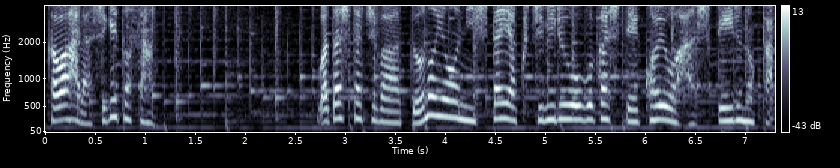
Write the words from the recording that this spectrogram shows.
川原茂人さん。私たちはどのように舌や唇を動かして声を発しているのか。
